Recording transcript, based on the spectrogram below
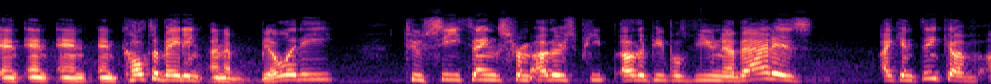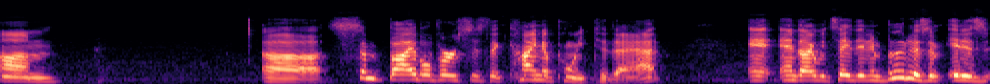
and and and, and cultivating an ability to see things from others pe- other people's view. Now that is, I can think of um, uh, some Bible verses that kind of point to that, and, and, I would say that in Buddhism it is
